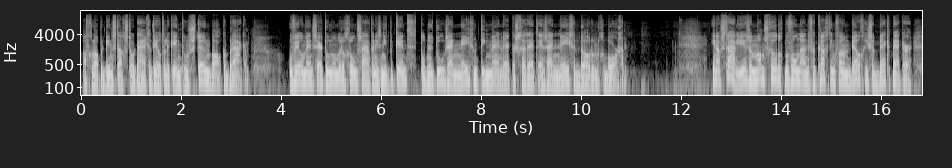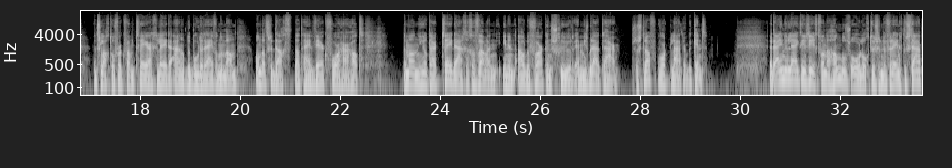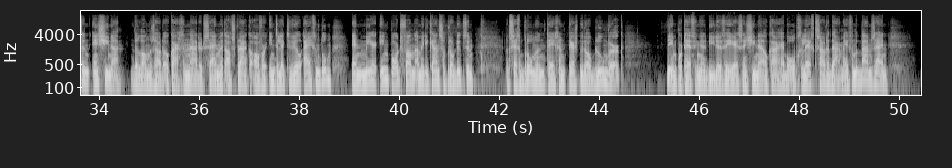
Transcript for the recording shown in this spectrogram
Afgelopen dinsdag stortte hij gedeeltelijk in toen steunbalken braken. Hoeveel mensen er toen onder de grond zaten is niet bekend. Tot nu toe zijn 19 mijnwerkers gered en zijn 9 doden geborgen. In Australië is een man schuldig bevonden aan de verkrachting van een Belgische backpacker. Het slachtoffer kwam twee jaar geleden aan op de boerderij van de man... omdat ze dacht dat hij werk voor haar had. De man hield haar twee dagen gevangen in een oude varkensschuur en misbruikte haar. Zijn straf wordt later bekend. Het einde lijkt in zicht van de handelsoorlog tussen de Verenigde Staten en China. De landen zouden elkaar genaderd zijn met afspraken over intellectueel eigendom... en meer import van Amerikaanse producten. Dat zeggen bronnen tegen persbureau Bloomberg. De importheffingen die de VS en China elkaar hebben opgelegd... zouden daarmee van de baan zijn.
